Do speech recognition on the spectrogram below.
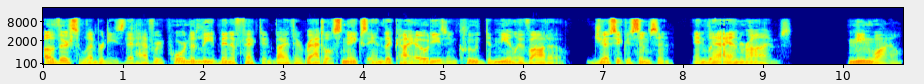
Other celebrities that have reportedly been affected by the rattlesnakes and the coyotes include Demi Lovato, Jessica Simpson, and LeAnn Rimes. Meanwhile,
